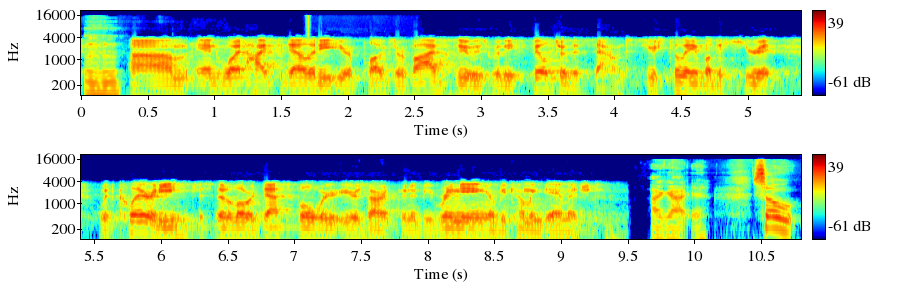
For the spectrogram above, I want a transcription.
Mm-hmm. Um, and what high fidelity earplugs or vibes do is really filter the sound. So you're still able to hear it with clarity, just at a lower decibel where your ears aren't going to be ringing or becoming damaged. I got you. So,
